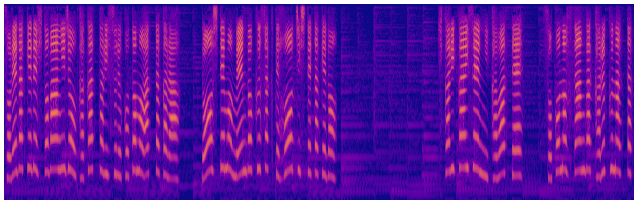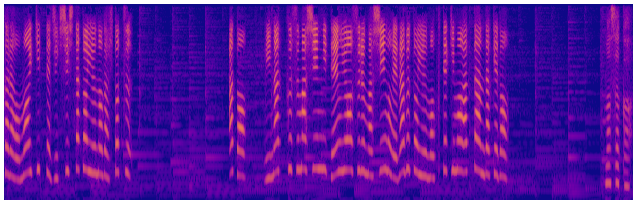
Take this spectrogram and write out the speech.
それだけで一晩以上かかったりすることもあったから、どうしてもめんどくさくて放置してたけど、光回線に変わって、そこの負担が軽くなったから思い切って実施したというのが一つ。あと、Linux マシンに転用するマシンを選ぶという目的もあったんだけど。まさか、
